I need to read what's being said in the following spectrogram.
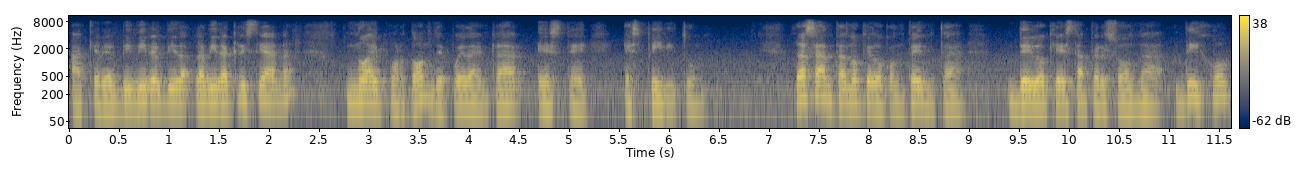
a querer vivir la vida cristiana, no hay por dónde pueda entrar este espíritu. La santa no quedó contenta de lo que esta persona dijo,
